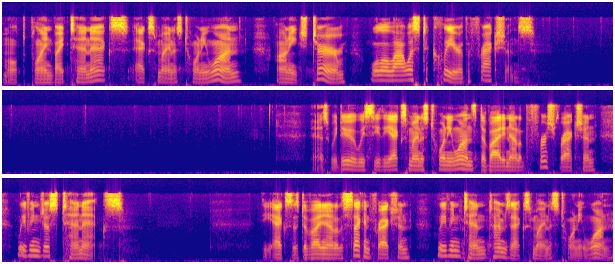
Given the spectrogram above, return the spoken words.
Multiplying by 10x, x minus 21 on each term will allow us to clear the fractions. As we do, we see the x minus 21s dividing out of the first fraction, leaving just 10x. The x is dividing out of the second fraction, leaving 10 times x minus 21.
